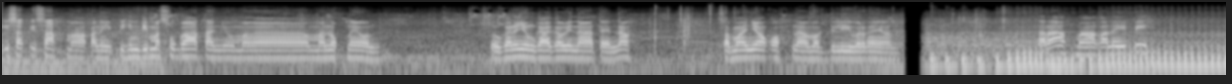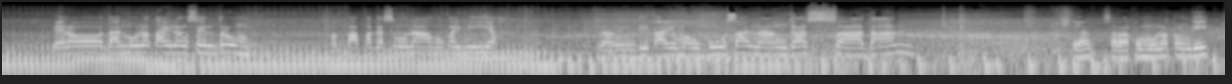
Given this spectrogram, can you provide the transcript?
isa't isa mga kanipi. Hindi masugatan yung mga manok na yon so ganun yung gagawin natin no? Samahan nyo ako na mag deliver ngayon. Tara mga kanipi. Pero daan muna tayo ng sentrum. Magpapagas muna ako kay Mia. Nang hindi tayo maubusan ng gas sa daan. Yan sara ko muna tong gate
